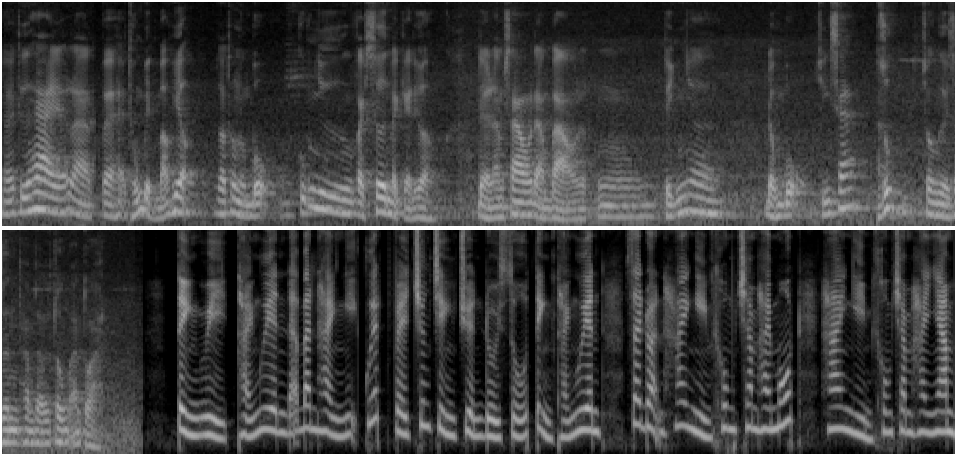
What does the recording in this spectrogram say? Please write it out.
Đấy, thứ hai là về hệ thống biển báo hiệu giao thông đường bộ cũng như vạch sơn vạch kẻ đường để làm sao đảm bảo được ừ, tính ờ, đồng bộ chính xác giúp cho người dân tham gia giao thông an toàn tỉnh ủy Thái Nguyên đã ban hành nghị quyết về chương trình chuyển đổi số tỉnh Thái Nguyên giai đoạn 2021-2025,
